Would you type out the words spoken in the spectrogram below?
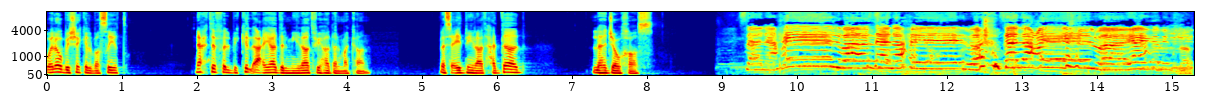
ولو بشكل بسيط نحتفل بكل أعياد الميلاد في هذا المكان. بس عيد ميلاد حداد له جو خاص. سنة حلوة سنة حلوة سنة حلوة يا جميل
